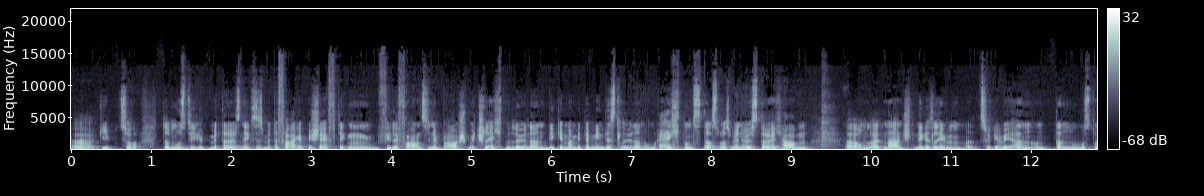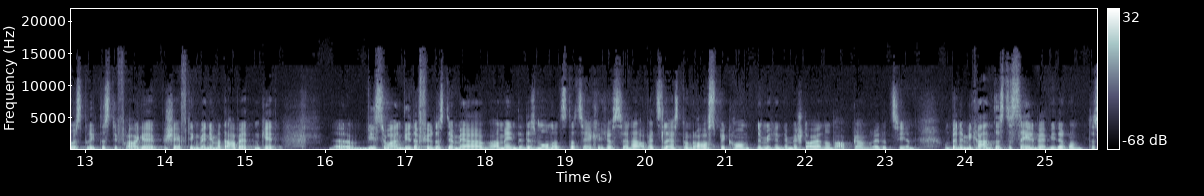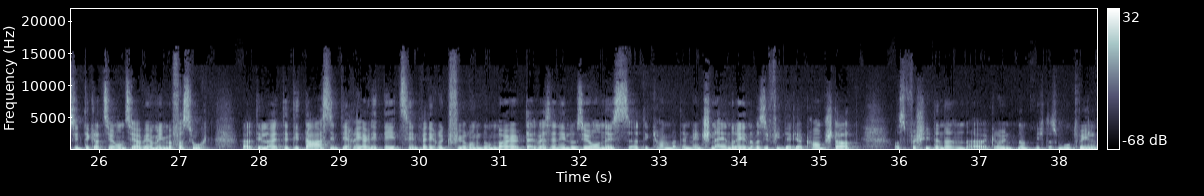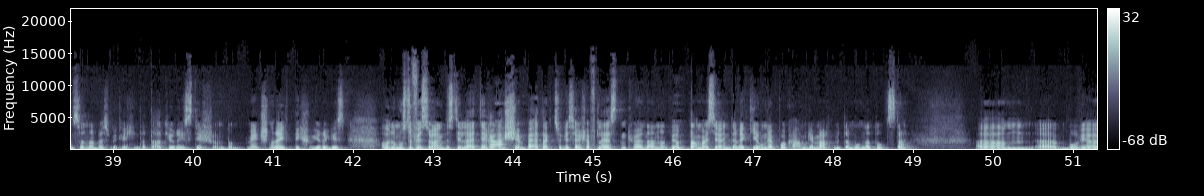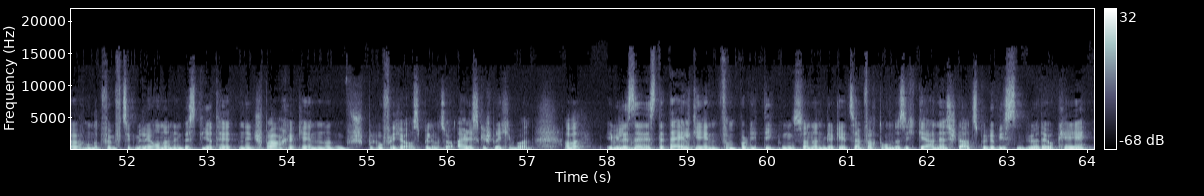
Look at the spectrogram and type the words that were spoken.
äh, gibt. So, dann musste ich mit als nächstes mit der Frage beschäftigen, viele Frauen sind in Branchen mit schlechten Löhnen, wie gehen wir mit den Mindestlöhnen um? Reicht uns das, was wir in Österreich haben, äh, um Leuten ein anständiges Leben äh, zu gewähren? Und dann musst du als drittes die Frage beschäftigen, wenn jemand arbeiten geht, wie sorgen wir dafür, dass der mehr am Ende des Monats tatsächlich aus seiner Arbeitsleistung rausbekommt, nämlich indem wir Steuern und Abgaben reduzieren. Und bei den Migranten ist dasselbe wiederum. Das Integrationsjahr, wir haben immer versucht, äh, die Leute, die da sind, die Realität sind, weil die Rückführung nun mal teilweise eine Illusion ist, äh, die kann man den Menschen einreden, aber sie findet ja kaum statt aus verschiedenen äh, Gründen und nicht aus Mutwillen, sondern weil es wirklich in der Tat juristisch und, und menschenrechtlich schwierig ist. Aber du musst dafür sorgen, dass die Leute rasch einen Beitrag zur Gesellschaft leisten können. Und wir haben damals ja in der Regierung ein Programm gemacht mit der Mona Dutzter, ähm, äh, wo wir 150 Millionen investiert hätten in Spracherkennen, berufliche Ausbildung und so, alles gestrichen worden. Aber ich will jetzt nicht ins Detail gehen von Politiken, sondern mir geht es einfach darum, dass ich gerne als Staatsbürger wissen würde, okay,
